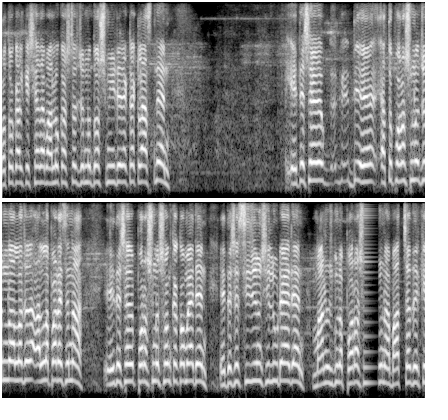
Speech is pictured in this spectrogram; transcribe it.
গতকালকে সেরা ভালো কাজটার জন্য দশ মিনিটের একটা ক্লাস নেন। এদেশে এত পড়াশোনার জন্য আল্লাহ আল্লাহ পাঠাইছে না। এদেশে পড়াশোনার সংখ্যা কমায় দেন এদেশে সৃজনশীল উঠায় দেন। মানুষগুলো পড়াশোনা, বাচ্চাদেরকে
